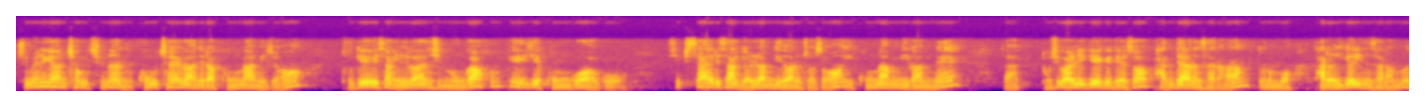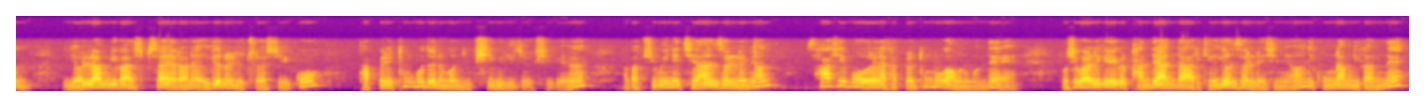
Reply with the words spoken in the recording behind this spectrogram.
주민의견 청취는 공청회가 아니라 공람이죠. 두 개 이상 일반 신문과 홈페이지에 공고하고 14일 이상 열람 기간을 줘서 이 공람 기간 내 자, 도시관리 계획에 대해서 반대하는 사람 또는 뭐 다른 의견이 있는 사람은 이 열람 기간 14일 안에 의견을 제출할 수 있고 답변이 통보되는 건 60일이죠. 60일. 아까 주민이 제안서를 내면 45일에 답변 통보가 오는 건데 도시관리 계획을 반대한다 이렇게 의견서를 내시면 이 공람기간 내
